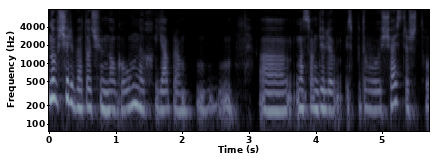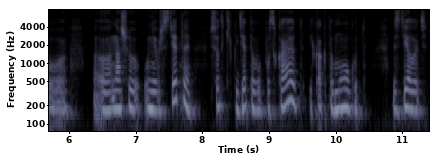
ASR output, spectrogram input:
Ну, вообще, ребят очень много умных. Я прям, а, на самом деле, испытываю счастье, что наши университеты все-таки где-то выпускают и как-то могут сделать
